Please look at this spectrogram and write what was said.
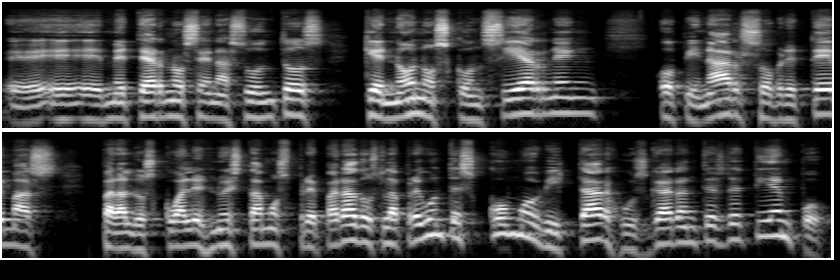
meternos en asuntos que no nos conciernen, opinar sobre temas para los cuales no estamos preparados. La pregunta es cómo evitar juzgar antes de tiempo.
